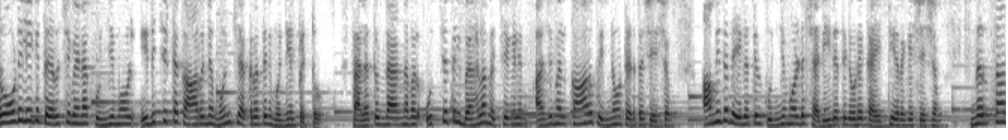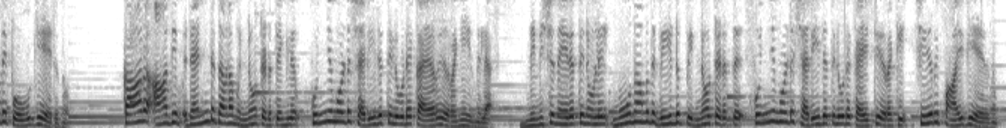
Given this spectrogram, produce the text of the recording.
റോഡിലേക്ക് തെറിച്ചു വീണ കുഞ്ഞിമോൾ ഇടിച്ചിട്ട കാറിന്റെ മുൻ ചക്രത്തിന് മുന്നിൽ പെട്ടു. സ്ഥലത്തുണ്ടായിരുന്നവർ ഉച്ചത്തിൽ ബഹളം വെച്ചെങ്കിലും അജ്മൽ കാറ് പിന്നോട്ടെടുത്ത ശേഷം അമിത വേഗത്തിൽ കുഞ്ഞുമോളുടെ ശരീരത്തിലൂടെ കയറ്റിയിറങ്ങിയ ശേഷം നിർത്താതെ പോവുകയായിരുന്നു. കാറ് ആദ്യം രണ്ട് തവണ മുന്നോട്ടെടുത്തെങ്കിലും കുഞ്ഞുമോളുടെ ശരീരത്തിലൂടെ കയറി ഇറങ്ങിയിരുന്നില്ല. നിമിഷ നേരത്തിനുള്ളിൽ മൂന്നാമത് വീണ്ടും പിന്നോട്ടെടുത്ത് കുഞ്ഞുമോളുടെ ശരീരത്തിലൂടെ കയറ്റി ഇറക്കി ചീറിപ്പായുകയായിരുന്നു.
